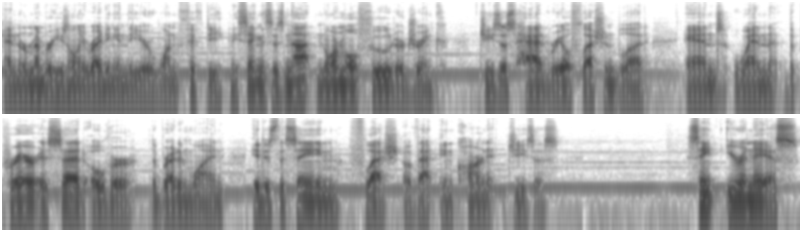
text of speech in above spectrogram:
and remember, he's only writing in the year 150. And he's saying this is not normal food or drink. Jesus had real flesh and blood, and when the prayer is said over the bread and wine, it is the same flesh of that incarnate Jesus. St. Irenaeus,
